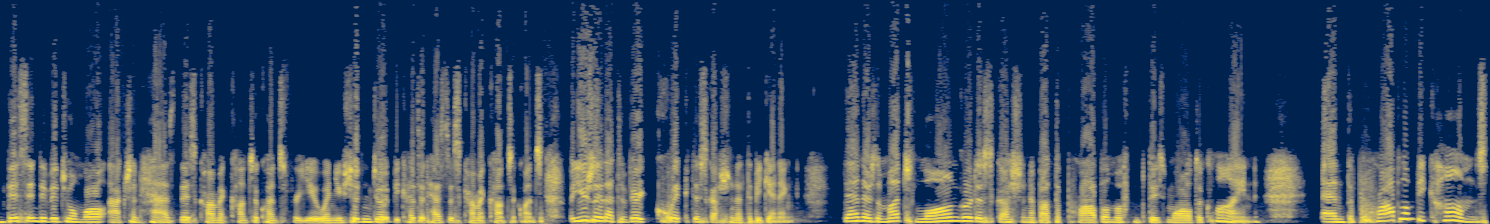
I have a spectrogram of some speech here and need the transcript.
this individual moral action has this karmic consequence for you, and you shouldn't do it because it has this karmic consequence. But usually that's a very quick discussion at the beginning. Then there's a much longer discussion about the problem of this moral decline. And the problem becomes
